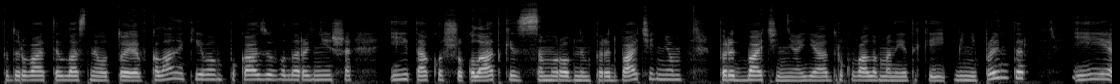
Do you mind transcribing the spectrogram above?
подарувати, власне, от той евкалан, який я вам показувала раніше, і також шоколадки з саморобним передбаченням. Передбачення я друкувала, в мене є такий міні-принтер. І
